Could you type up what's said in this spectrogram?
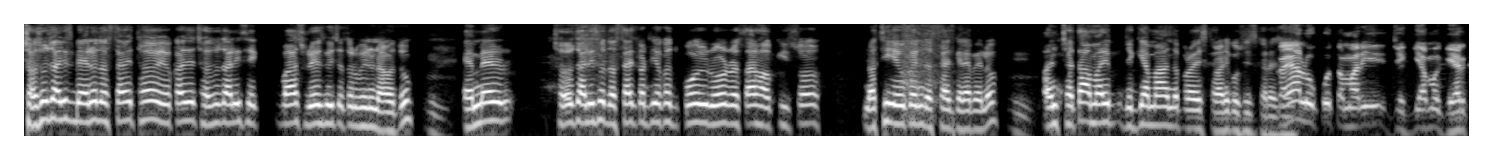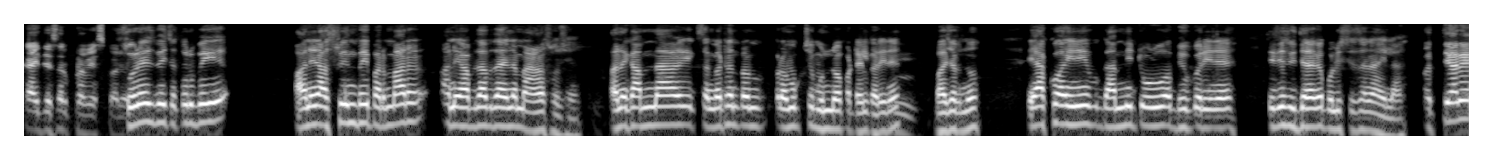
છસો ચાલીસ બે નો દસ્તાવેજ થયો એ વખતે છસો ચાલીસ એક માં સુરેશભાઈ ચતુરભાઈનું નામ હતું. એમને છસો ચાલીસ નો દસ્તાવેજ કરતી વખત કોઈ રોડ રસ્તા કિસ્સો નથી એવું કરીને દસ્તાવેજ કર્યા પેલો અને છતાં અમારી જગ્યામાં અંદર પ્રવેશ કરવાની કોશિશ કરે છે. કયા લોકો તમારી જગ્યામાં ગેરકાયદેસર પ્રવેશ કરે સુરેશભાઈ ચતુરભાઈ અને અશ્વિનભાઈ પરમાર અને આ બધા બધા એના માણસો છે. અને ગામના એક સંગઠન પ્રમ- પ્રમુખ છે મુન્નો પટેલ કરીને ભાજપનો. એ આખો અહીંની ગામની ટોળું ભેગું કરીને તે દિવસ વિદ્યાનગર પોલીસ સ્ટેશન આવેલા. અત્યારે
